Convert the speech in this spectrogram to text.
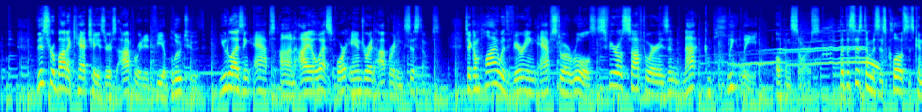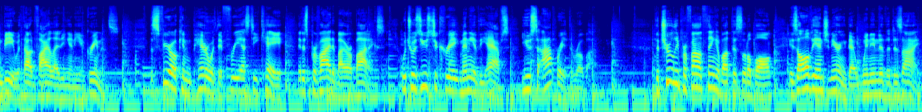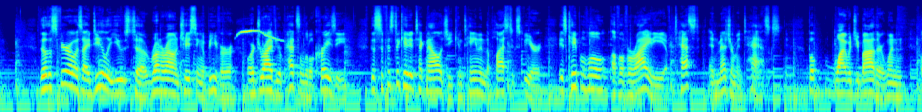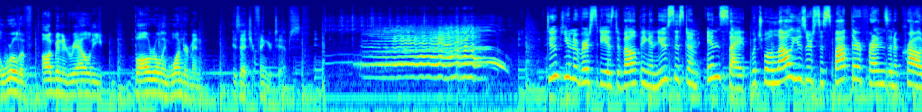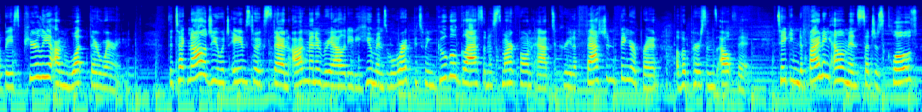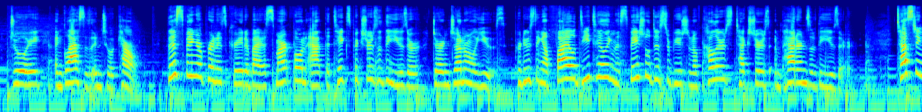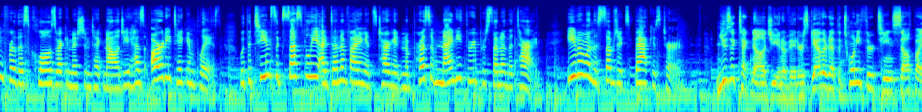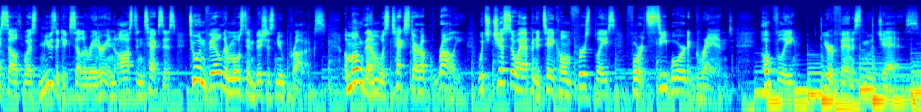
This robotic cat chaser is operated via Bluetooth, utilizing apps on iOS or Android operating systems. To comply with varying App Store rules, Sphero's software is not completely open source, but the system is as close as can be without violating any agreements. The Sphero can pair with a free SDK that is provided by Orbotix, which was used to create many of the apps used to operate the robot. The truly profound thing about this little ball is all of the engineering that went into the design. Though the Sphero is ideally used to run around chasing a beaver or drive your pets a little crazy, the sophisticated technology contained in the plastic sphere is capable of a variety of test and measurement tasks. But why would you bother when a world of augmented reality ball rolling wonderment is at your fingertips? Duke University is developing a new system, InSight, which will allow users to spot their friends in a crowd based purely on what they're wearing. The technology, which aims to extend augmented reality to humans, will work between Google Glass and a smartphone app to create a fashion fingerprint of a person's outfit, taking defining elements such as clothes, jewelry, and glasses into account. This fingerprint is created by a smartphone app that takes pictures of the user during general use, producing a file detailing the spatial distribution of colors, textures, and patterns of the user. Testing for this clothes recognition technology has already taken place, with the team successfully identifying its target an impressive 93% of the time, even when the subject's back is turned. Music technology innovators gathered at the 2013 South by Southwest Music Accelerator in Austin, Texas to unveil their most ambitious new products. Among them was tech startup ROLI, which just so happened to take home first place for its Seaboard Grand. Hopefully, you're a fan of smooth jazz.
